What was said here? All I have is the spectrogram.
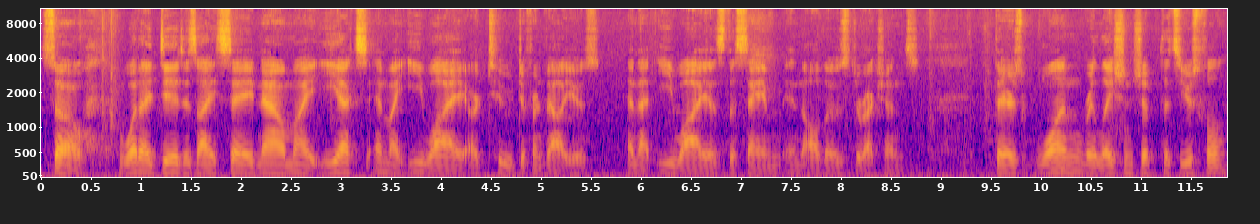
So what I did is I say now my EX and my EY are two different values, and that EY is the same in all those directions. There's one relationship that's useful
